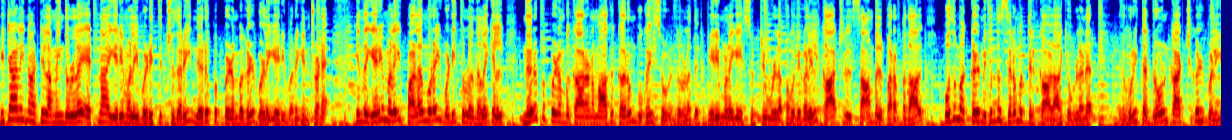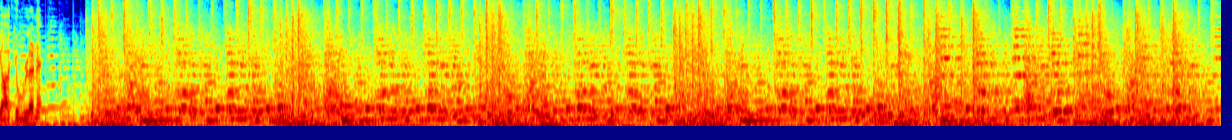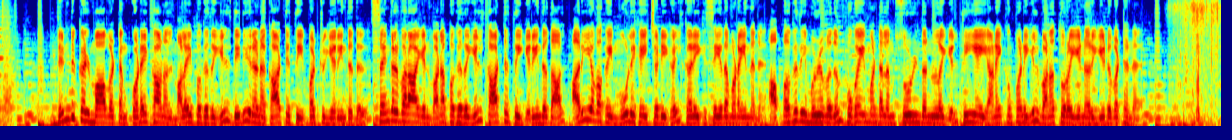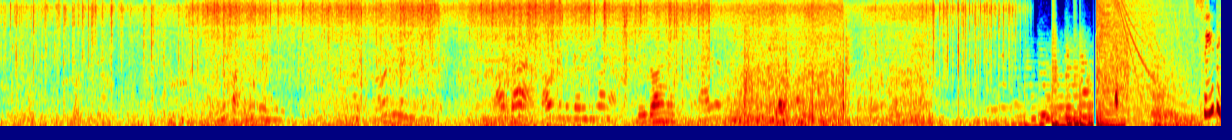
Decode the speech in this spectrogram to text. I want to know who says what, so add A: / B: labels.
A: Italy நாட்டில் அமைந்துள்ள Etna எரிமலை வெடித்துச் சிதறி நெருப்பு பிழம்புகள் வெளியேறி வருகின்றன. இந்த எரிமலை பலமுறை வெடித்துள்ள நிலையில் நெருப்பு பிழம்பு காரணமாக கரும்புகை சூழ்ந்துள்ளது. எரிமலையை சுற்றியுள்ள பகுதிகளில் காற்றில் சாம்பல் பறப்பதால் பொதுமக்கள் மிகுந்த சிரமத்திற்கு ஆளாகியுள்ளனர். இதுகுறித்த ட்ரோன் காட்சிகள் வெளியாகியுள்ளன.
B: திண்டுக்கல் மாவட்டம் கொடைக்கானல் மலைப்பகுதியில் திடீரென காட்டுத்தீ பற்றி எரிந்தது. செங்கல்வராயன் வனப்பகுதியில் காட்டுத்தீ எரிந்ததால் அரிய வகை மூலிகை செடிகள் கருகி சேதமடைந்தன. அப்பகுதி முழுவதும் புகை மண்டலம் சூழ்ந்த நிலையில் தீயை அணைக்கும் பணியில் வனத்துறையினர் ஈடுபட்டனர்.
